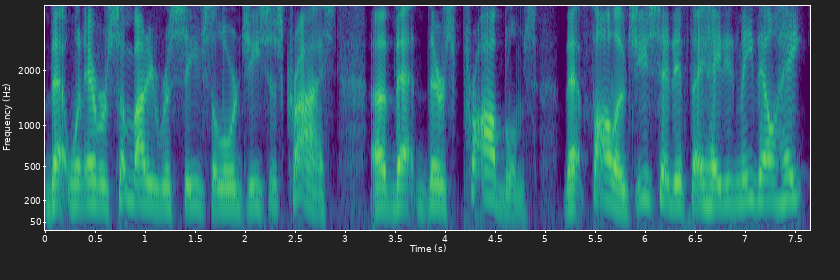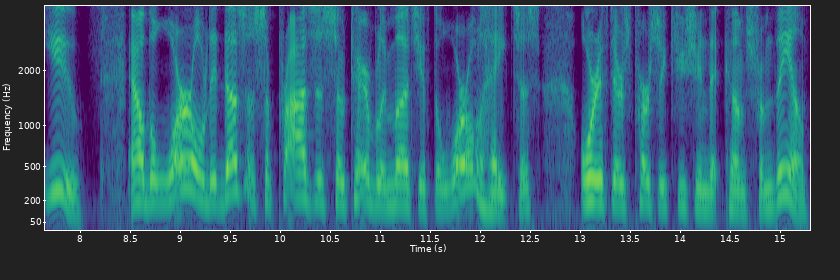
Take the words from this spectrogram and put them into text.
that whenever somebody receives the Lord Jesus Christ, uh, that there's problems that follow. Jesus said, If they hated me, they'll hate you. Now, the world, it doesn't surprise us so terribly much if the world hates us or if there's persecution that comes from them.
